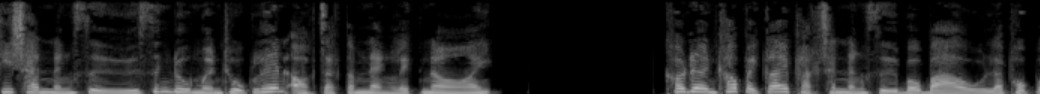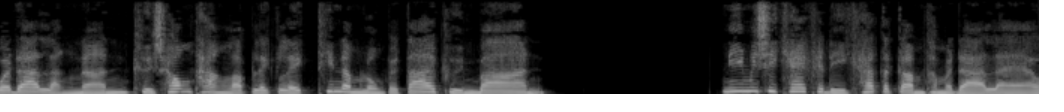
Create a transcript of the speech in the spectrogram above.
ที่ชั้นหนังสือ ซึ่งดูเหมือนถูกเลื่อนออกจากตำแหน่งเล็กน้อย เขาเดินเข้าไปใกล้ผลักชั้นหนังสือเบาๆ และพบว่าด้านหลังนั้นคือช่องทางลับเล็กๆ ที่นำลงไปใต้พื้นบ้าน นี่ไม่ใช่แค่คดีฆาตกรรมธรรมดาแล้ว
